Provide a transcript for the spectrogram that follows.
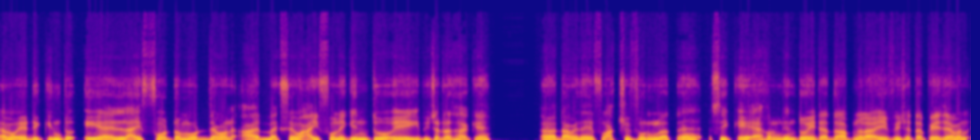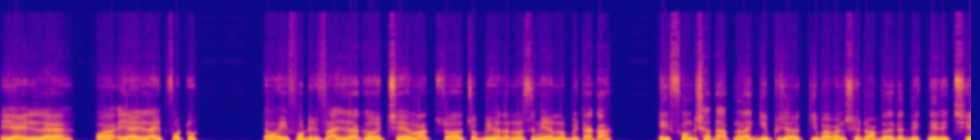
এবং এটি কিন্তু এআই লাইভ ফটো মোড যেমন ম্যাক্সিমাম আইফোনে কিন্তু এই ফিচারটা থাকে দামি দামি ফ্লাগশিপ ফোনগুলোতে ঠিক এখন কিন্তু এটাতে আপনারা এই ফিচারটা পেয়ে যাবেন এআই এআই লাইভ ফটো এবং এই ফোনটির প্রাইস রাখা হচ্ছে মাত্র চব্বিশ হাজার নশো নিরানব্বই টাকা। এই ফোনটির সাথে আপনারা গিফট হিসাবে কি পাবেন সেটাও আপনাদেরকে দেখিয়ে দিচ্ছি।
